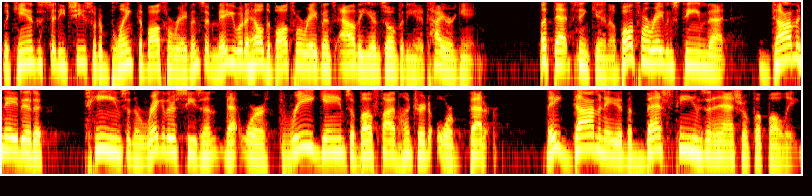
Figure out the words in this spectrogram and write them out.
the Kansas City Chiefs would have blanked the Baltimore Ravens and maybe would have held the Baltimore Ravens out of the end zone for the entire game. Let that sink in. A Baltimore Ravens team that dominated teams in the regular season that were three games above 500 or better they dominated the best teams in the National Football League.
